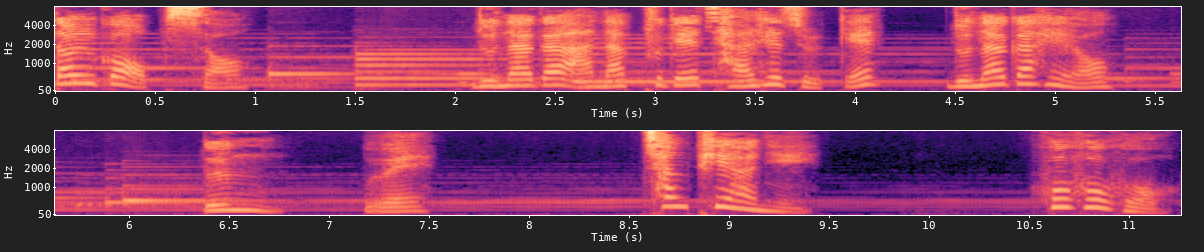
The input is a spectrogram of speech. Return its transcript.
떨거 없어. 누나가 안 아프게 잘 해줄게. 누나가 해요. 응, 왜? 창피하니. 호호호.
